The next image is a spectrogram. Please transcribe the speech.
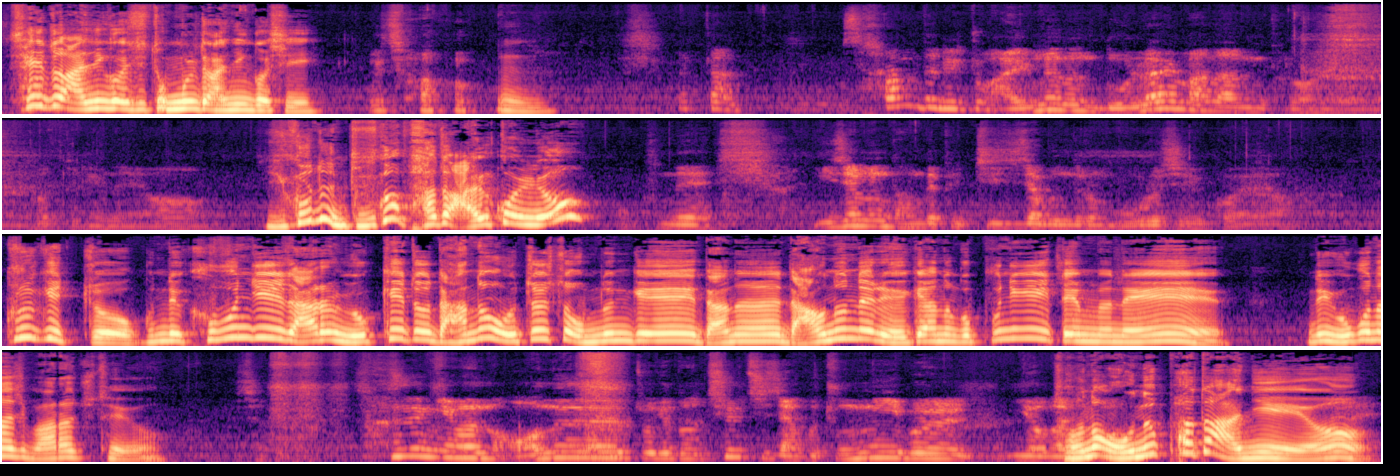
새도 아닌 것이 동물도 아닌 것이. 그쵸. 응. 약간 사람들이 좀 알면은 놀랄 만한 그런 것들이네요. 이거는 누가 봐도 알걸요? 어, 근데 이재명 당대표 지지자분들은 모르실 거예요. 그러겠죠. 근데 그분이 나를 욕해도 나는 어쩔 수 없는 게 나는 나오는 대로 얘기하는 것 뿐이기 때문에 근데 욕은 하지 말아주세요. 선생님은 어느 쪽에도 치우치지 않고 중립을 이어가지고 저는 어느 파도 아니에요. 네.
